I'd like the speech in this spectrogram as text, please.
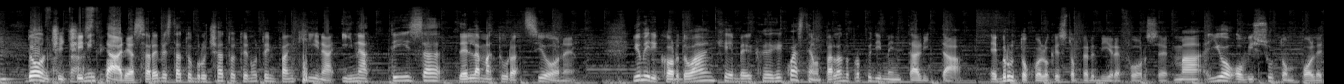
Mm. Doncic in Italia sarebbe stato bruciato tenuto in panchina in attesa della maturazione io mi ricordo anche, perché qua stiamo parlando proprio di mentalità. È brutto quello che sto per dire forse, ma io ho vissuto un po' le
